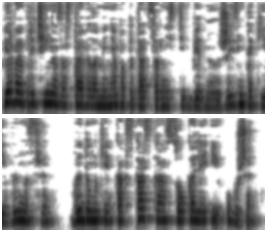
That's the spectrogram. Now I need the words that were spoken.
Первая причина заставила меня попытаться внести в бедную жизнь такие вымыслы, выдумки, как сказка о соколе и уже –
